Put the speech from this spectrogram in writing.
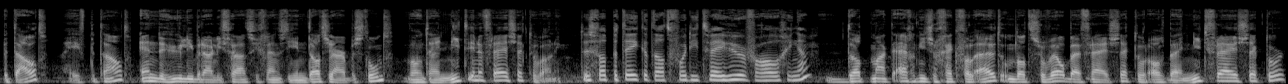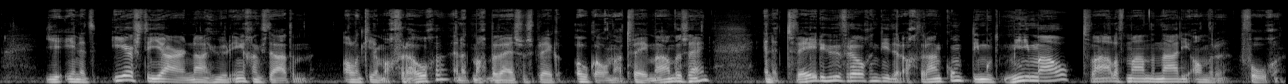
betaald, heeft betaald. En de huurliberalisatiegrens die in dat jaar bestond, woont hij niet in een vrije sectorwoning. Dus wat betekent dat voor die twee huurverhogingen? Dat maakt eigenlijk niet zo gek veel uit, omdat zowel bij vrije sector als bij niet-vrije sector je in het eerste jaar na huuringangsdatum al een keer mag verhogen. En dat mag bij wijze van spreken ook al na twee maanden zijn. En de tweede huurverhoging die er achteraan komt, die moet minimaal 12 maanden na die andere volgen.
